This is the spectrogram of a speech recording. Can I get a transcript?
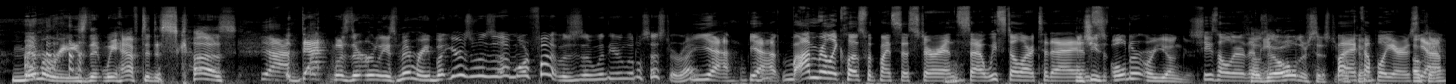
memories that we have to discuss. Yeah. That was the earliest memory, but yours was uh, more fun. It was uh, with your little sister, right? yeah, yeah. I'm really close with my sister, and so we still are today. Mm-hmm. And she's older or younger? she's older than So me the older sister by okay. a couple years. Okay. Yeah.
